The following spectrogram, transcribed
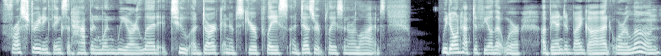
frustrating things that happen when we are led to a dark and obscure place, a desert place in our lives. We don't have to feel that we're abandoned by God or alone.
